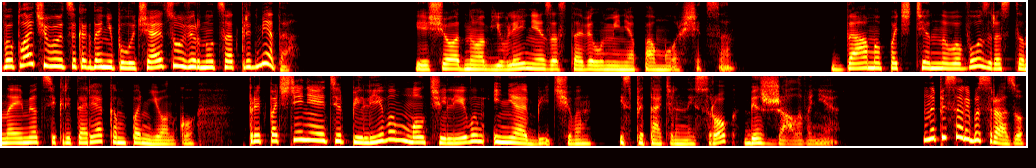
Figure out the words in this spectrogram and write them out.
выплачиваются, когда не получается увернуться от предмета. Еще одно объявление заставило меня поморщиться. Дама почтенного возраста наймет секретаря-компаньонку. Предпочтение терпеливым, молчаливым и необидчивым. Испытательный срок без жалования. Написали бы сразу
